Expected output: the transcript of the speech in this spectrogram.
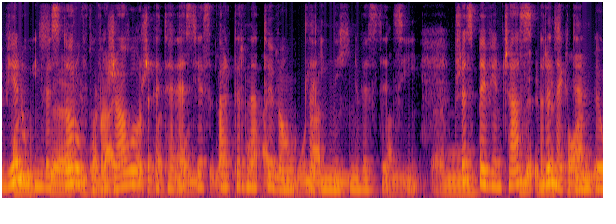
Wielu inwestorów uważało, że ETS jest alternatywą dla innych inwestycji. Przez pewien czas rynek ten był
